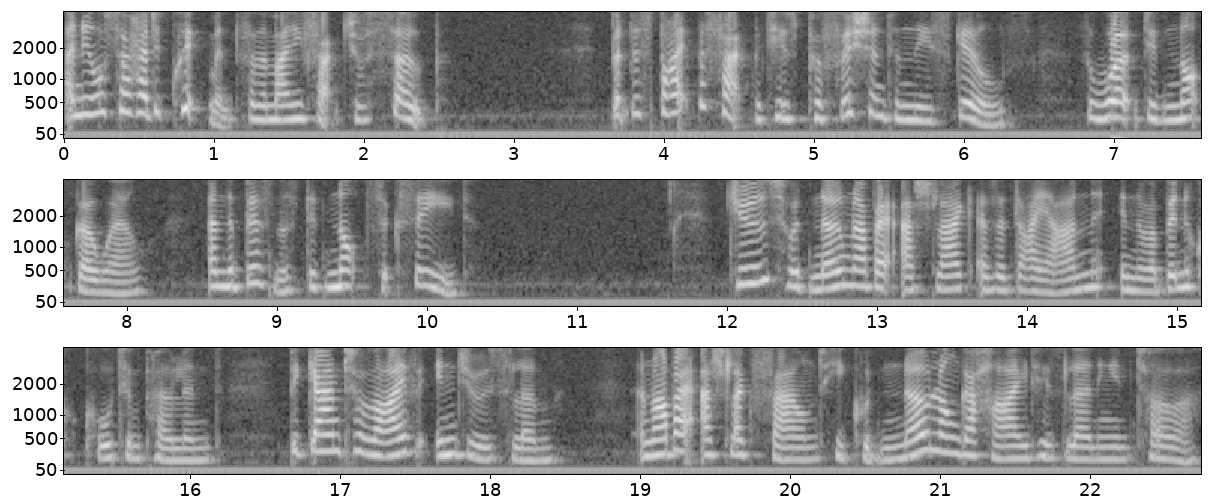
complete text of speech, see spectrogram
and he also had equipment for the manufacture of soap. But despite the fact that he was proficient in these skills, the work did not go well, and the business did not succeed. Jews who had known Rabbi Ashlag as a Dayan in the rabbinical court in Poland began to arrive in Jerusalem, and Rabbi Ashlag found he could no longer hide his learning in Torah.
